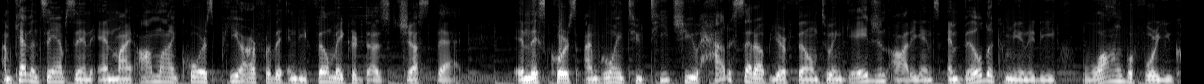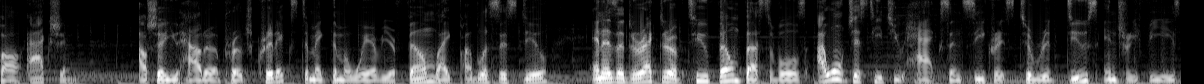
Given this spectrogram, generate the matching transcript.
I'm Kevin Sampson, and my online course, PR for the Indie Filmmaker, does just that. In this course, I'm going to teach you how to set up your film to engage an audience and build a community long before you call action. I'll show you how to approach critics to make them aware of your film, like publicists do. And as a director of two film festivals, I won't just teach you hacks and secrets to reduce entry fees,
